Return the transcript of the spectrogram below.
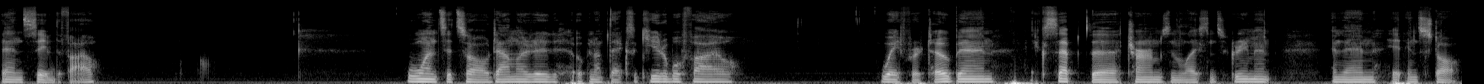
then save the file. Once it's all downloaded, open up the executable file, wait for it to open, accept the terms and license agreement, and then hit install.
